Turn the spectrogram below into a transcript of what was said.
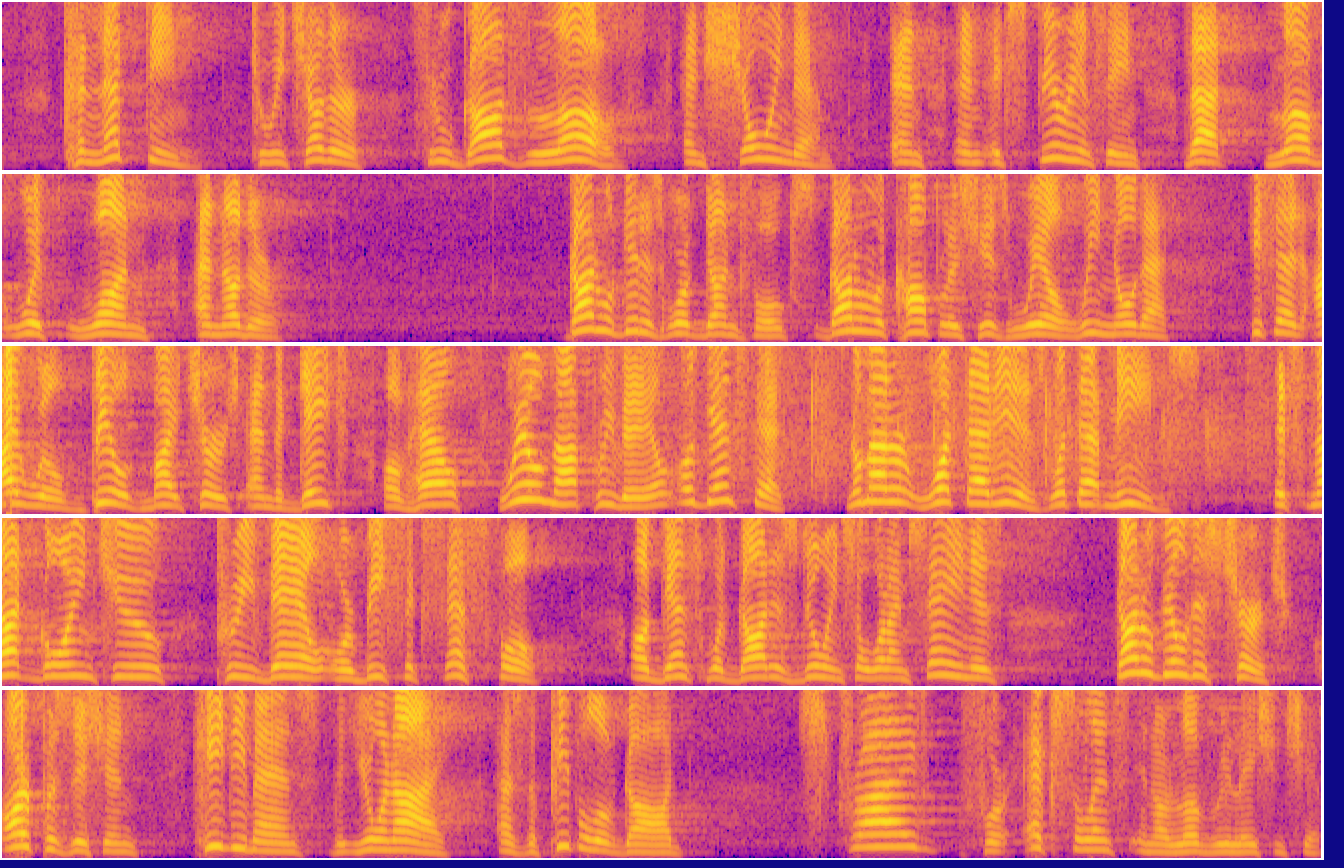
connecting to each other through God's love and showing them and, and experiencing that love with one another. God will get his work done, folks. God will accomplish his will. We know that. He said, I will build my church and the gates of hell will not prevail against it. No matter what that is, what that means. It's not going to prevail or be successful against what God is doing. So what I'm saying is God will build his church. Our position, he demands that you and I, as the people of God, strive for excellence in our love relationship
